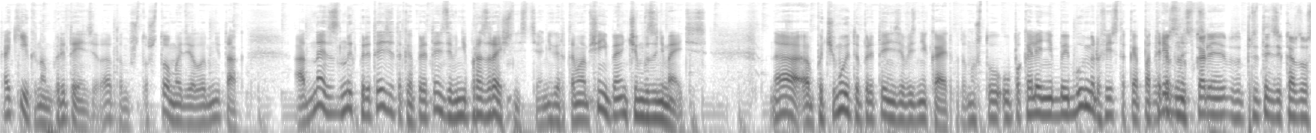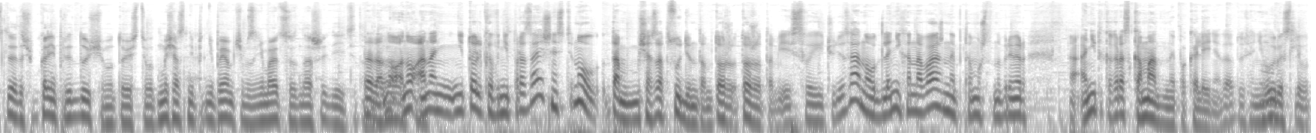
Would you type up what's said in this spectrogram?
какие к нам претензии, да, там, что, что мы делаем не так? Одна из основных претензий такая претензия в непрозрачности. Они говорят, а мы вообще не понимаем, чем вы занимаетесь. Да, а почему эта претензия возникает? Потому что у поколения бэйбумеров есть такая потребность... поколение- претензии каждого следующего поколения предыдущему. То есть вот мы сейчас не, не понимаем, чем занимаются наши дети. Да, да, но, но она не только в непрозрачности, ну, там мы сейчас обсудим, там тоже, тоже там есть свои чудеса, но вот для них она важная, потому что, например, а- они-то как раз командное поколение, да, то есть они Мгм. выросли вот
